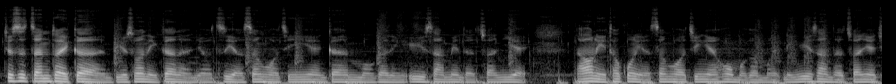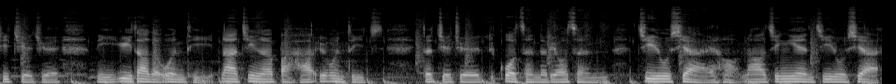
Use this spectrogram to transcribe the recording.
就是针对个人，比如说你个人有自己的生活经验跟某个领域上面的专业，然后你透过你的生活经验或某个某领域上的专业去解决你遇到的问题，那进而把它问题的解决过程的流程记录下来，哈，然后经验记录下来，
